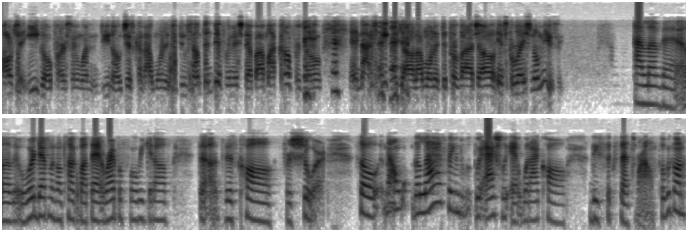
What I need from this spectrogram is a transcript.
alter ego person. When you know, just because I wanted to do something different and step out my comfort zone and not speak to y'all, I wanted to provide y'all inspirational music. I love that. I love it. Well, we're definitely going to talk about that right before we get off the, uh, this call for sure. So now the last thing we're actually at what I call the success round. So we're gonna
